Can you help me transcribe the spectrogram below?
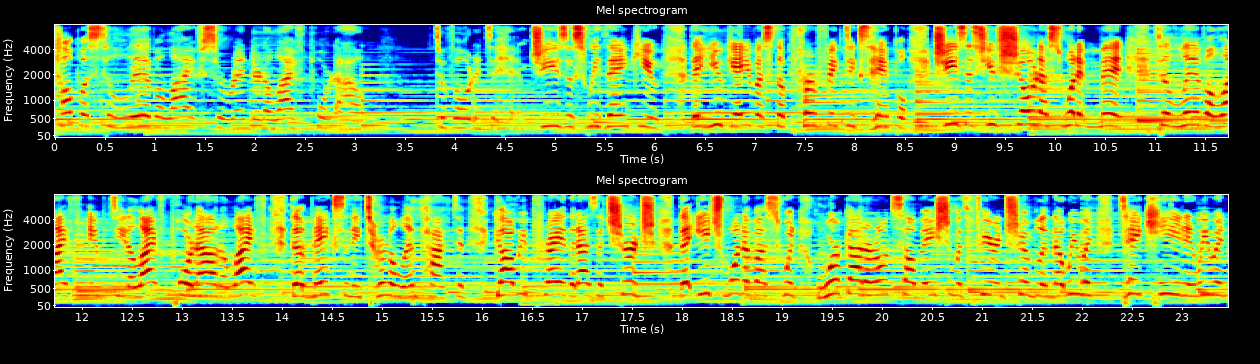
Help us to live a life surrendered, a life poured out devoted to Him. Jesus, we thank you that you gave us the perfect example. Jesus, you showed us what it meant to live a life emptied, a life poured out, a life that makes an eternal impact. And God, we pray that as a church, that each one of us would work out our own salvation with fear and trembling, that we would take heed and we would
